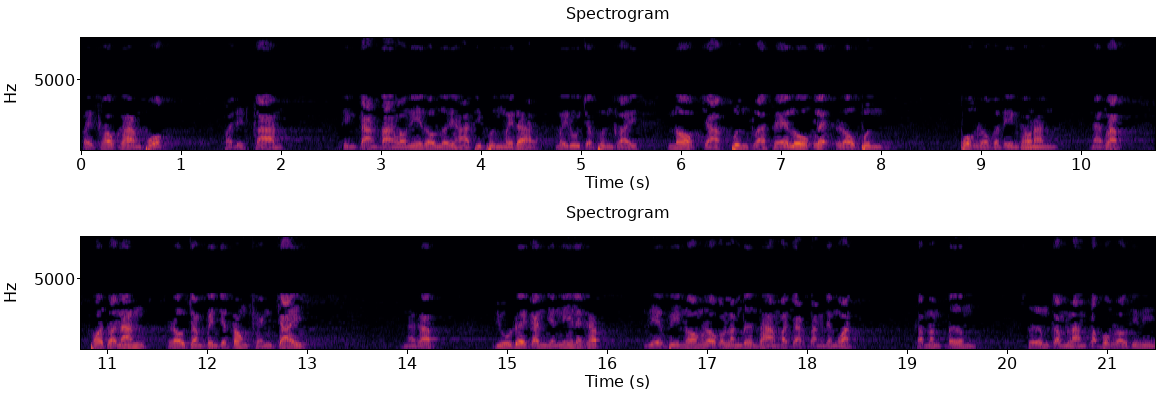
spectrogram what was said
ไปเข้าข้างพวกเผด็จการสิ่งต่างๆ เหล่านี้เราเลยหาที่พึ่งไม่ได้ ไม่รู้จะพึ่งใคร นอกจากพึ่งกระแสโลกและเราพึ่ง พวกเรากันเองเท่านั้นนะครับ เพราะฉะนั้นเราจำเป็นจะต้องแข็งใจนะครับ อยู่ด้วยกันอย่างนี้แหละครับ เรียกพี่น้องเรากำลังเดินทางมาจากต่างจังหวัดกำลังเติมเสริมกำลังกับพวกเราที่นี่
